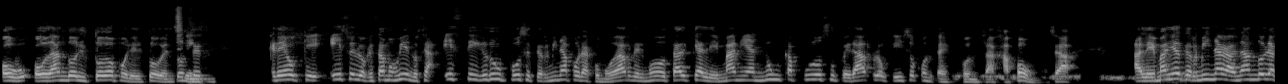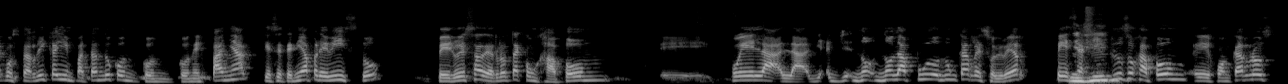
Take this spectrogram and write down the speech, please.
o, dando el todo por el todo. Entonces, creo que eso es lo que estamos viendo. O sea, este grupo se termina por acomodar del modo tal que Alemania nunca pudo superar lo que hizo contra, contra Japón. O sea, Alemania termina ganándole a Costa Rica y empatando con, con, España, que se tenía previsto, pero esa derrota con Japón eh, fue la, no, no la pudo nunca resolver, pese a que incluso Japón, eh, Juan Carlos,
